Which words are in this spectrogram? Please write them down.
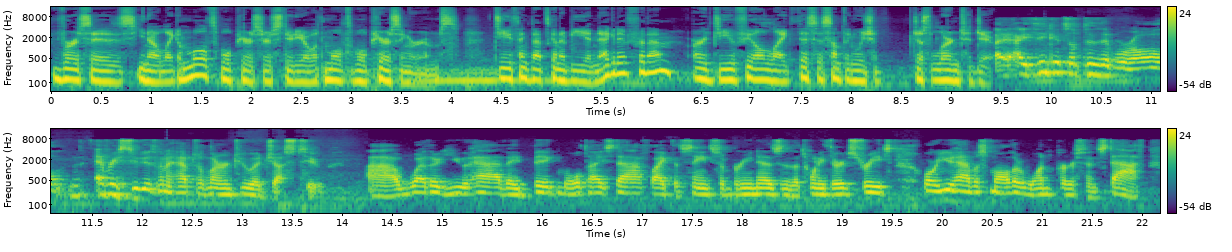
versus, you know, like a multiple piercer studio with multiple piercing rooms. Do you think that's going to be a negative for them? Or do you feel like this is something we should just learn to do? I, I think it's something that we're all, every studio is going to have to learn to adjust to. Uh, whether you have a big multi-staff like the St. Sabrina's and the 23rd Streets, or you have a smaller one-person staff,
